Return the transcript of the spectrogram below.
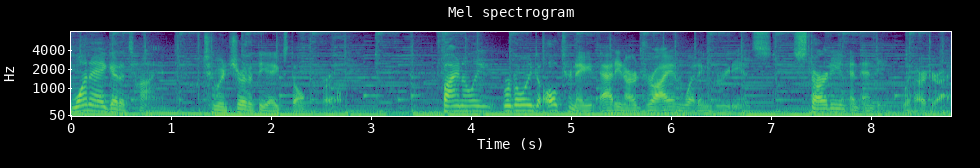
one egg at a time, to ensure that the eggs don't curdle. Finally, we're going to alternate adding our dry and wet ingredients, starting and ending with our dry.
